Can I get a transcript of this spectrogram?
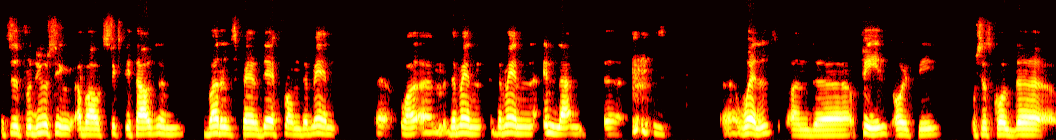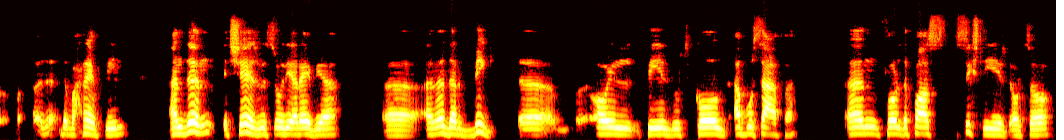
It is producing about 60,000 barrels per day from the main uh, um, the main the main inland uh, uh, wells and field oil field, which is called the the Bahrain field, and then it shares with Saudi Arabia another big oil field which is called Abu Sa'fa. And for the past 60 years or so,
